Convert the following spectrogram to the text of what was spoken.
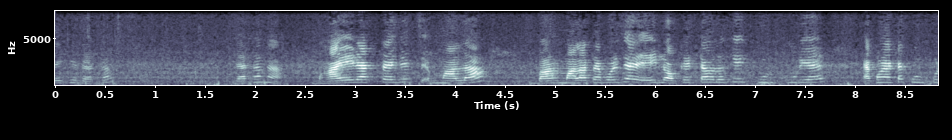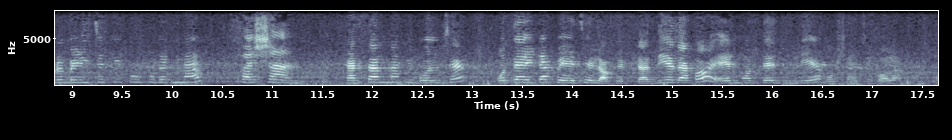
দেখে দেখা। দেখা না, ভাইয়ের একটা যে মালা, বা মালাটা পড়েছে আর এই লকেটটা হলো কি কুরকুরে, এখন একটা কুরকুরে বেরিয়েছে, কি কুরকুরের নাম? ফ্যাশন। ফ্যাশন না কি বলছে ওতে এইটা পেয়েছে লকেটটা। দিয়ে দেখো এর মধ্যে ঝুলিয়ে বসে আছে গলার মধ্যে।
